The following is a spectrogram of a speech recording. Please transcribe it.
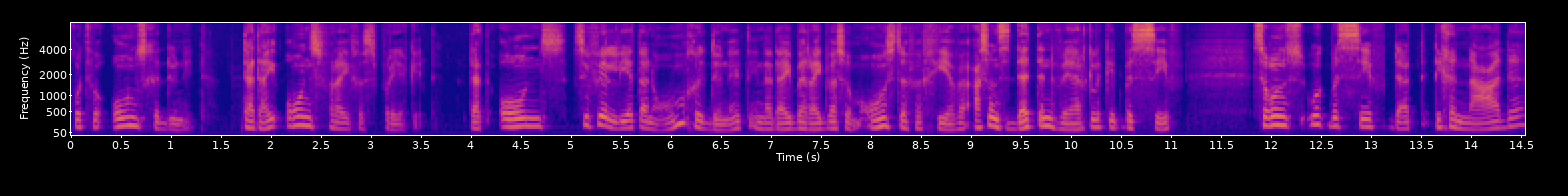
God vir ons gedoen het, dat hy ons vrygespreek het, dat ons soveel leed aan hom gedoen het en dat hy bereid was om ons te vergewe. As ons dit in werklikheid besef, sou ons ook besef dat die genade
